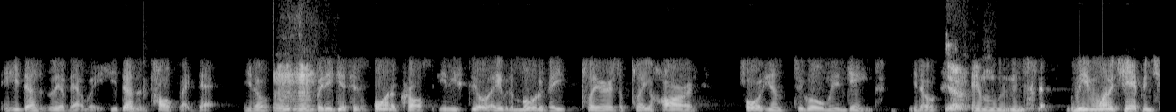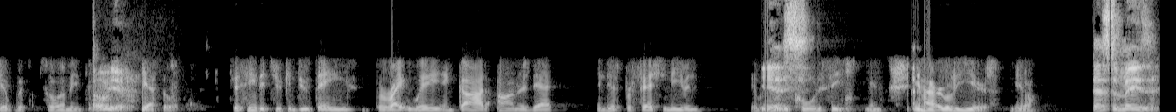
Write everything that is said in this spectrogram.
and he doesn't live that way. He doesn't talk like that, you know. Mm-hmm. But he gets his point across, and he's still able to motivate players to play hard for him to go win games. You know, yeah. And we even won a championship with him. So I mean, oh yeah, yeah. So to see that you can do things the right way and God honors that in this profession, even it was yes. really cool to see in, in my early years. You know. That's amazing.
